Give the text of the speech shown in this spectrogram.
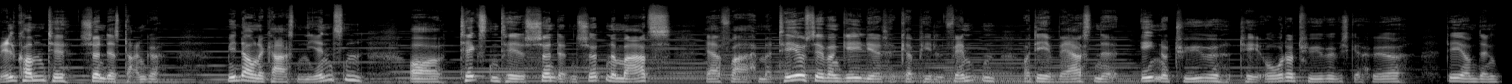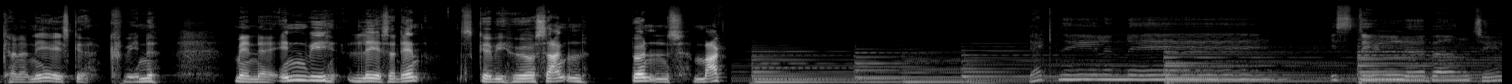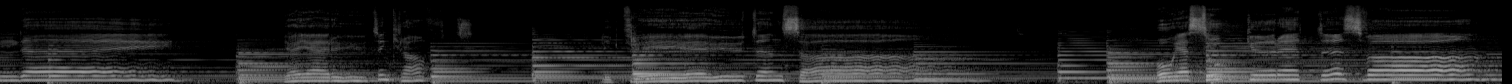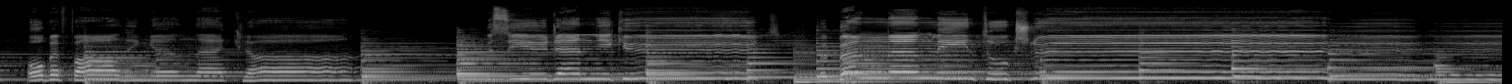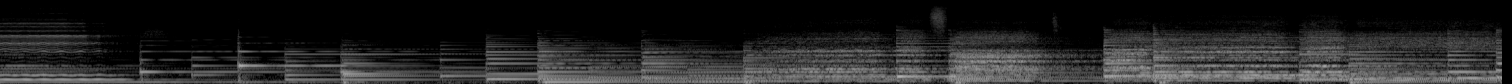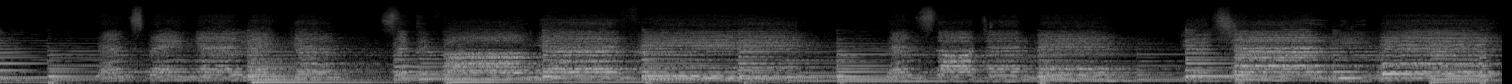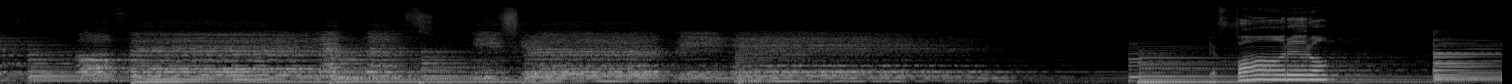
Velkommen til Søndagstanker. Mit navn er Carsten Jensen, og teksten til søndag den 17. marts er fra Matteus evangeliet kapitel 15, og det er versene 21 til 28, vi skal høre. Det er om den kananæiske kvinde. Men øh, inden vi læser den, skal vi høre sangen Bøndens magt. Jeg knæler ned stille bønn til deg. Jeg er uten kraft, lik treet uten saft. Og jeg sukker etter svar, og befalingen er klar. Du sier den gikk ut, for bønnen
